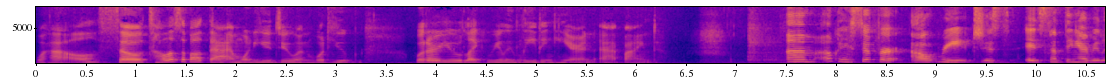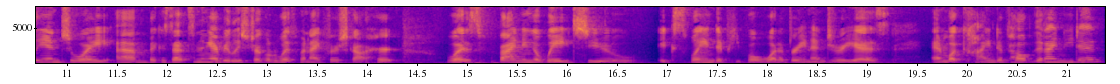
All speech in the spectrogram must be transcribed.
well. So tell us about that and what do you do and what do you, what are you like really leading here in, at Bind? Um, okay, so for outreach, is it's something I really enjoy um, because that's something I really struggled with when I first got hurt was finding a way to explain to people what a brain injury is and what kind of help that I needed.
